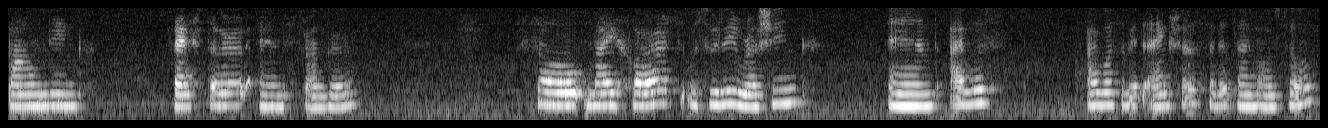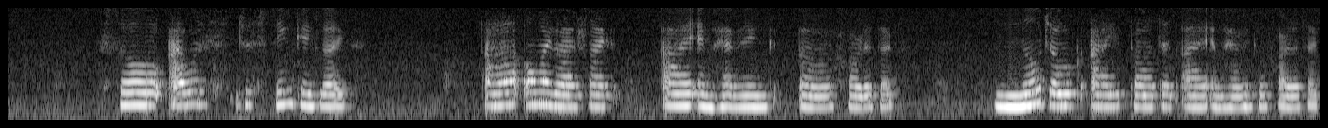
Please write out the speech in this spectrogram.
pounding faster and stronger. So my heart was really rushing and I was I was a bit anxious at that time also. So I was just thinking like uh, oh my gosh, like I am having a heart attack. No joke, I thought that I am having a heart attack.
